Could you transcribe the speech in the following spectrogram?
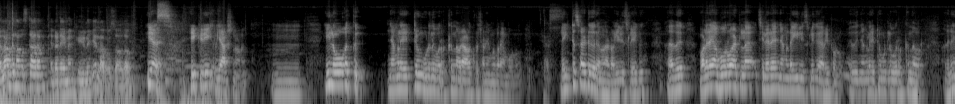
എല്ലാവർക്കും നമസ്കാരം. എന്റർടൈൻമെന്റ് കീഴിലേക്ക് എല്ലാവർക്കും സ്വാഗതം. യെസ് ഈ കിഴി റിയാക്ഷനാണ് ഈ ലോകത്ത് ഞങ്ങൾ ഏറ്റവും കൂടുതൽ വെറുക്കുന്ന ഒരാളെ കുറിച്ചാണ് ഞങ്ങൾ പറയാൻ പോകുന്നത്. ലേറ്റസ്റ്റ് ആയിട്ട് കയറി കേട്ടോ ഈ ലിസ്റ്റിലേക്ക്. അതായത് വളരെ അപൂർവമായിട്ടുള്ള ചിലരെ ഞങ്ങളുടെ ഈ ലിസ്റ്റിൽ കയറിയിട്ടുള്ളൂ. ഇത് ഞങ്ങൾ ഏറ്റവും കൂടുതൽ വെറുക്കുന്നവർ. അതിന്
